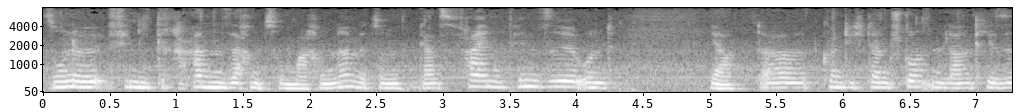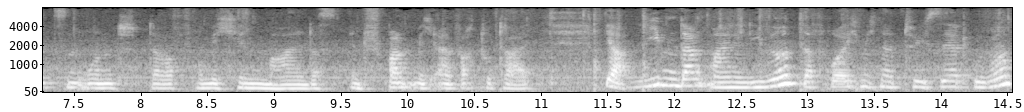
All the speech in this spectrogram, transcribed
so eine filigranen Sachen zu machen, ne? mit so einem ganz feinen Pinsel und ja, da könnte ich dann stundenlang hier sitzen und da vor mich hin malen. Das entspannt mich einfach total. Ja, lieben Dank, meine Liebe. Da freue ich mich natürlich sehr drüber.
